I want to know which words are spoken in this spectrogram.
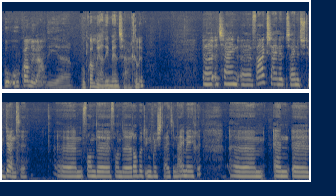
Hoe, hoe, kwam u aan die, hoe kwam u aan die mensen eigenlijk? het zijn, vaak zijn het, zijn het studenten. Ehm, van, de, van de Radboud Universiteit in Nijmegen. Um, en uh,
